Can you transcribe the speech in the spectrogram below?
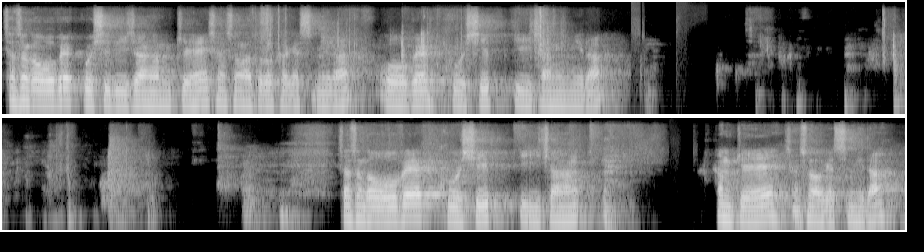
찬송가 592장 함께 찬송하도록 하겠습니다. 592장입니다. 찬송가 592장 함께 찬송하겠습니다.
